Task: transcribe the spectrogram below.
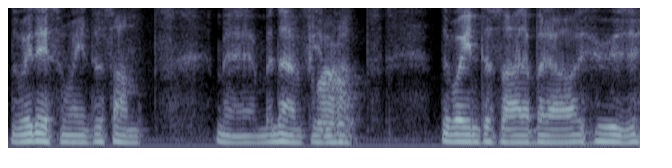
Det var ju det som var intressant med, med den filmen. Att det var inte så här bara hur...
